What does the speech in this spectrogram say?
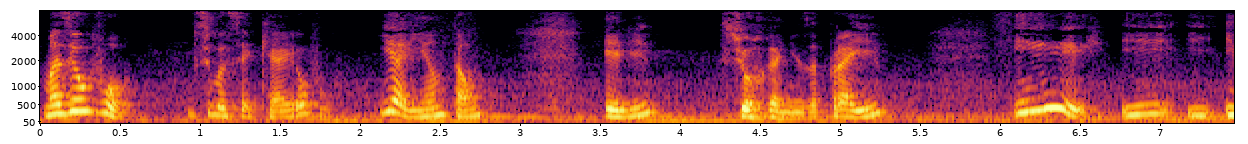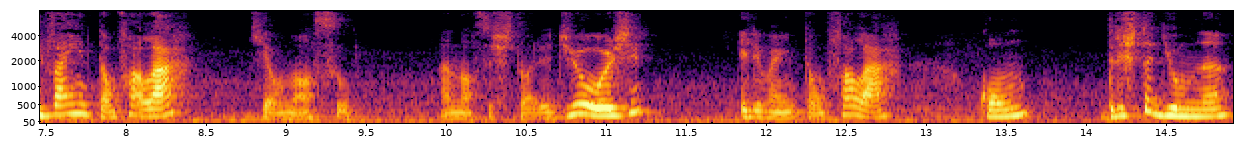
Mas eu vou. Se você quer, eu vou. E aí então ele se organiza para ir e, e, e vai então falar, que é o nosso, a nossa história de hoje, ele vai então falar com Drishtadyumna,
